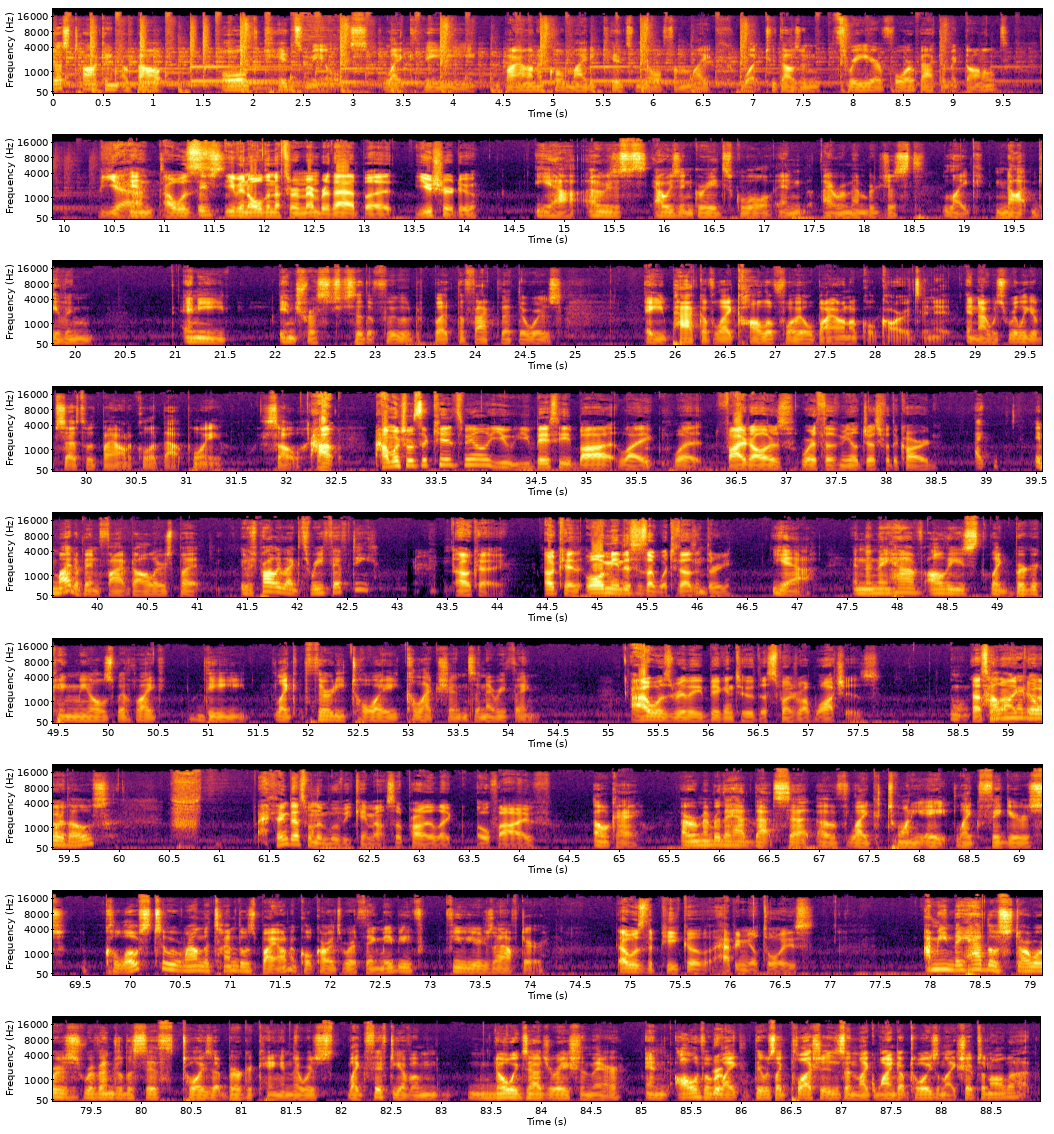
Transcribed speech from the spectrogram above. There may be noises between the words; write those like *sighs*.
Just talking about old kids meals, like the Bionicle Mighty Kids meal from like what 2003 or 4 back at McDonald's. Yeah, And I was even old enough to remember that, but you sure do. Yeah, I was I was in grade school and I remember just like not giving any interest to the food, but the fact that there was a pack of like holofoil Bionicle cards in it, and I was really obsessed with Bionicle at that point. So How how much was the kids meal? You you basically bought like what five dollars worth of meal just for the card. I it might have been five dollars, but it was probably like three fifty. Okay, okay. Well, I mean, this is like what two thousand three. Yeah. And then they have all these like Burger King meals with like the like 30 toy collections and everything. I was really big into the SpongeBob watches. That's How long I ago were those? I think that's when the movie came out, so probably like 05. Okay. I remember they had that set of like 28 like figures close to around the time those Bionicle cards were a thing, maybe a f- few years after. That was the peak of Happy Meal toys. I mean, they had those Star Wars Revenge of the Sith toys at Burger King, and there was like 50 of them. No exaggeration there. And all of them, like, there was like plushes and like wind up toys and like ships and all that.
